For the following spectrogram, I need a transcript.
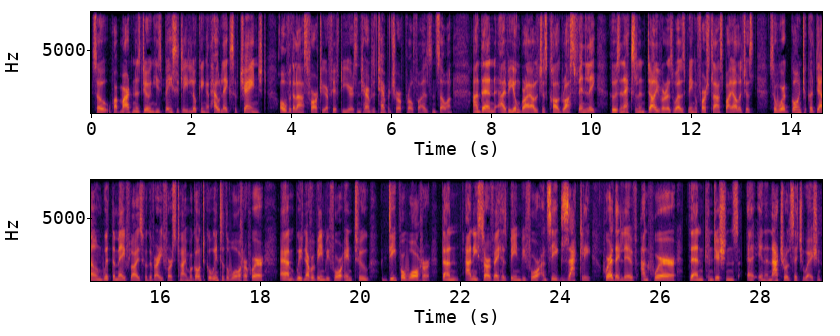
So, what Martin is doing, he's basically looking at how lakes have changed over the last 40 or 50 years in terms of temperature profiles and so on. And then I have a young biologist called Ross Finley, who's an excellent diver as well as being a first class biologist. So, we're going to go down with the mayflies for the very first time. We're going to go into the water where um, we've never been before, into deeper water than any survey has been before, and see exactly where they live and where then conditions uh, in a natural situation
